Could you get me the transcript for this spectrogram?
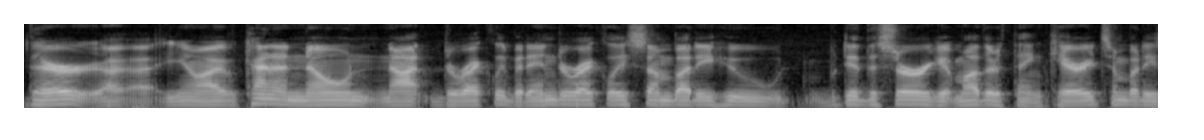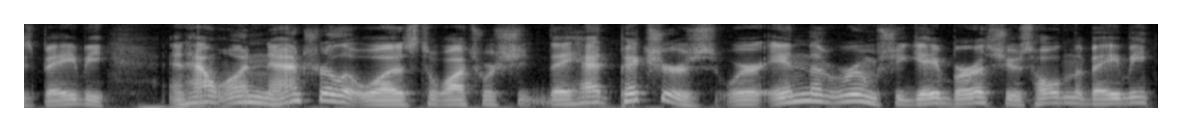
there, uh, you know, I've kind of known, not directly, but indirectly, somebody who did the surrogate mother thing, carried somebody's baby, and how unnatural it was to watch where she, they had pictures where in the room she gave birth, she was holding the baby,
